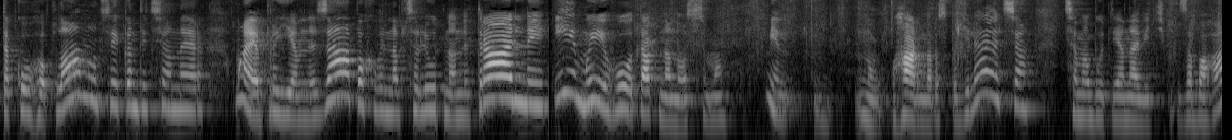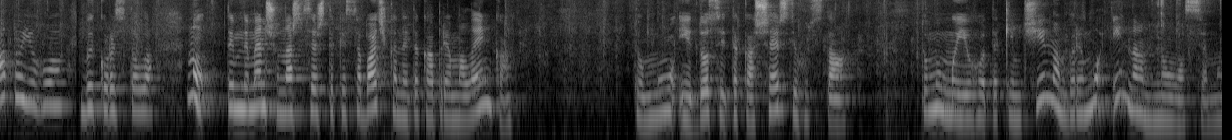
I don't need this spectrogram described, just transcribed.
такого плану, цей кондиціонер, має приємний запах, він абсолютно нейтральний, і ми його так наносимо. Він ну, гарно розподіляється. Це, мабуть, я навіть забагато його використала. Ну, тим не менше, у нас все ж таки собачка не така прям маленька. Тому і досить така шерсть густа. Тому ми його таким чином беремо і наносимо.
